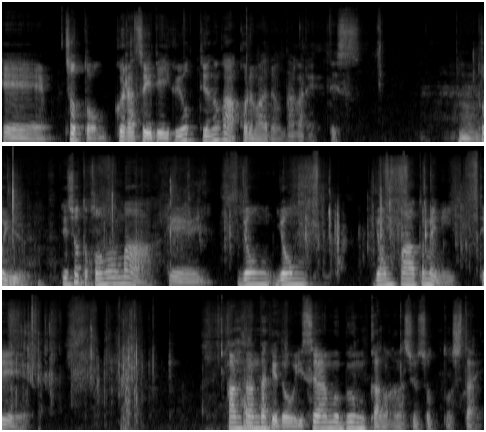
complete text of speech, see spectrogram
えーちょっとぐらついていくよっていうのがこれまでの流れです。うんという。で、ちょっとこのまま、えー、4、4、4パート目に行って、簡単だけど、イスラム文化の話をちょっとしたい。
